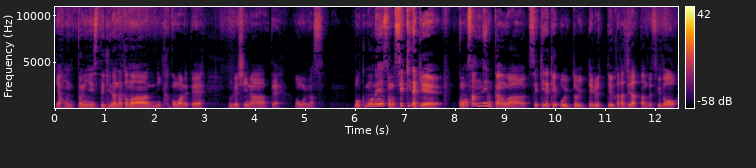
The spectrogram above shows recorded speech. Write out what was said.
いや本当に素敵な仲間に囲まれて嬉しいなって思います。僕もねその席だけこの3年間は席だけ置いといてるっていう形だったんですけど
